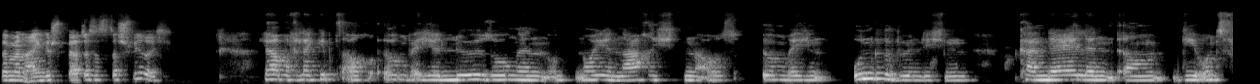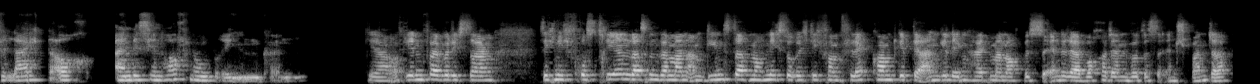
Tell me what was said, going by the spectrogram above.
wenn man eingesperrt ist, ist das schwierig. Ja, aber vielleicht gibt es auch irgendwelche Lösungen und neue Nachrichten aus irgendwelchen ungewöhnlichen Kanälen, ähm, die uns vielleicht auch ein bisschen Hoffnung bringen können. Ja, auf jeden Fall würde ich sagen, sich nicht frustrieren lassen, wenn man am Dienstag noch nicht so richtig vom Fleck kommt, gibt der Angelegenheit mal noch bis Ende der Woche, dann wird es entspannter,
